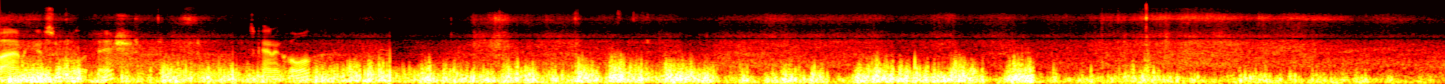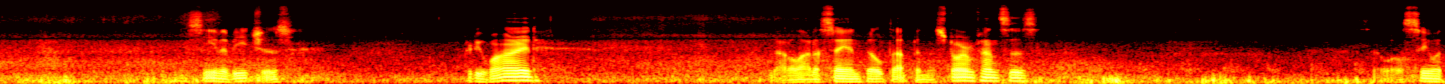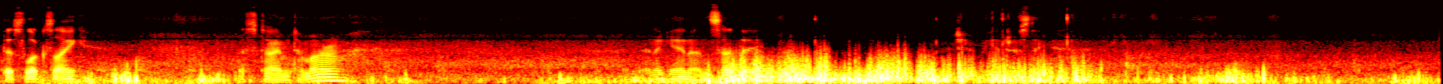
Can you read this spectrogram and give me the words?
spawning a school of fish. It's kind of cool. See the beach is pretty wide. Not a lot of sand built up in the storm fences. We'll see what this looks like this time tomorrow. And again on Sunday.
